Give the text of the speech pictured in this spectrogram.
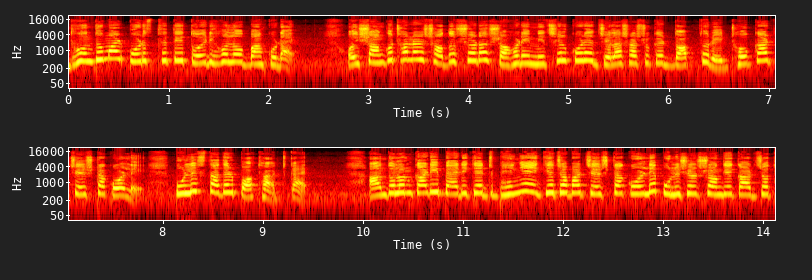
ধুন্ধুমার পরিস্থিতি তৈরি হল বাঁকুড়ায়। ওই সংগঠনের সদস্যরা শহরে মিছিল করে জেলা শাসকের দপ্তরে ঢোকার চেষ্টা করলে পুলিশ তাদের পথ আটকায়। আন্দোলনকারী ব্যারিকেড ভেঙে এগিয়ে যাবার চেষ্টা করলে পুলিশের সঙ্গে কার্যত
